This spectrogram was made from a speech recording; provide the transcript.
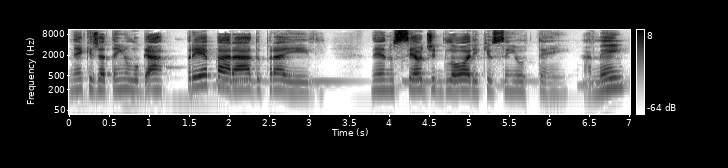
né, que já tem um lugar preparado para ele. né, no céu de glória que o Senhor tem. Amém?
